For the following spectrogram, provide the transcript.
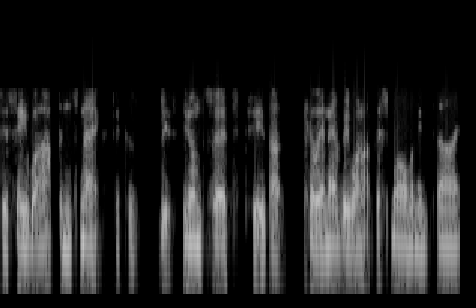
to see what happens next because it's the uncertainty that's killing everyone at this moment in time.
